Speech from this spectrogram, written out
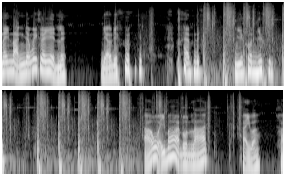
ในหนังยังไม่เคยเห็นเลย เดี๋ยวเดี๋ยวแป๊บนึงมีคนอยู่ เอาไอ้บ้าโดนลัดใครวะ ใคร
